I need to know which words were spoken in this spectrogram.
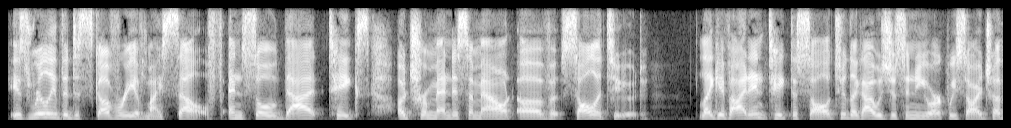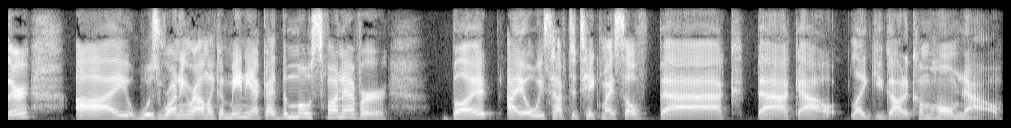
is really the discovery of myself, and so that takes a tremendous amount of solitude. Like if I didn't take the solitude, like I was just in New York, we saw each other. I was running around like a maniac. I had the most fun ever. But I always have to take myself back, back out. Like, you got to come home now.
